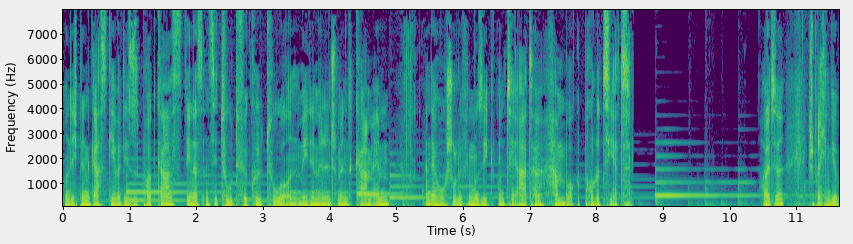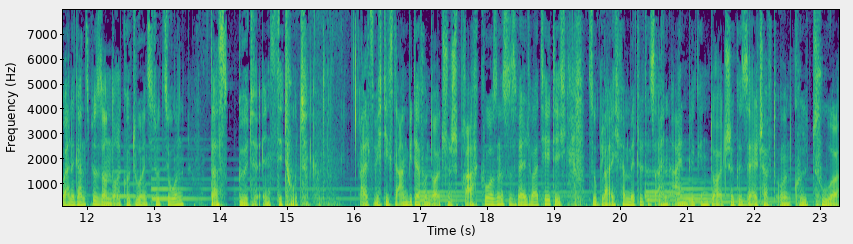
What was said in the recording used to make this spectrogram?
und ich bin Gastgeber dieses Podcasts, den das Institut für Kultur und Medienmanagement KMM an der Hochschule für Musik und Theater Hamburg produziert. Heute sprechen wir über eine ganz besondere Kulturinstitution, das Goethe-Institut. Als wichtigster Anbieter von deutschen Sprachkursen ist es weltweit tätig. Zugleich vermittelt es einen Einblick in deutsche Gesellschaft und Kultur.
